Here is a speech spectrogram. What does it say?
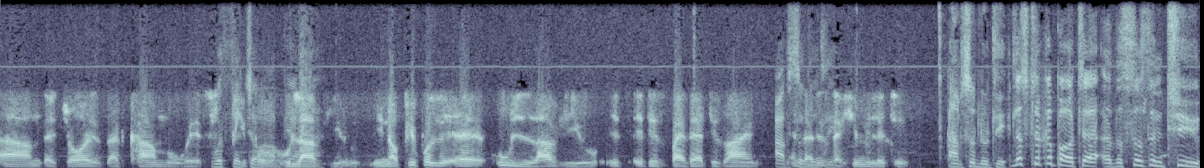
um, the joys that come with, With the people job, who yeah. love you. You know, people uh, who love you. It, it is by their design, and that is Absolutely. the humility. Absolutely. Let's talk about uh, uh, the season two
